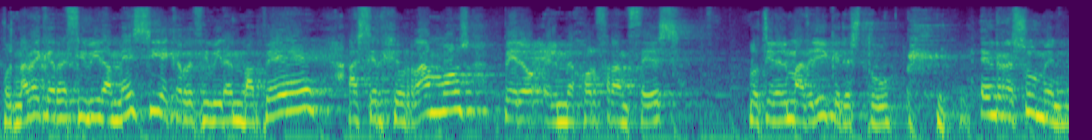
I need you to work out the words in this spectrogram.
Pues nada, hay que recibir a Messi, hay que recibir a Mbappé, a Sergio Ramos, pero el mejor francés lo tiene el Madrid, que eres tú. En resumen,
